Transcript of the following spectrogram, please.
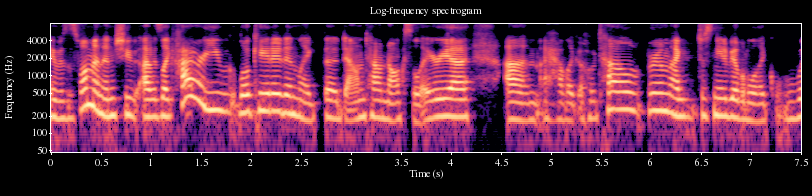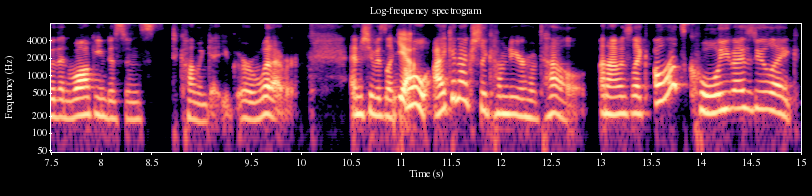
it was this woman and she I was like, Hi, are you located in like the downtown Knoxville area? Um, I have like a hotel room. I just need to be able to like within walking distance to come and get you or whatever. And she was like, Yeah. Oh, I can actually come to your hotel. And I was like, Oh, that's cool. You guys do like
